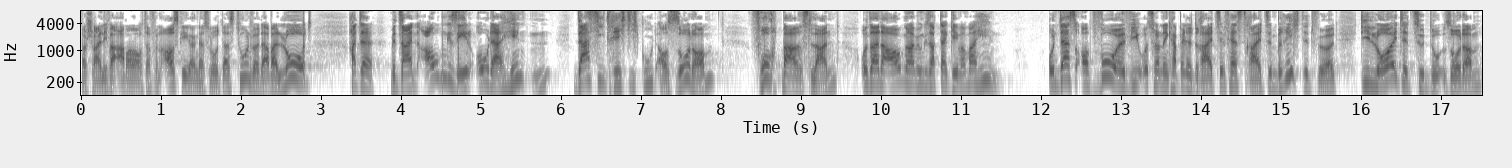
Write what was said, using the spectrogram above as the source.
wahrscheinlich war Abraham auch davon ausgegangen, dass Lot das tun würde. Aber Lot hatte mit seinen Augen gesehen, oh, da hinten, das sieht richtig gut aus. Sodom, fruchtbares Land. Und seine Augen haben ihm gesagt, da gehen wir mal hin. Und das, obwohl, wie uns schon in Kapitel 13, Vers 13 berichtet wird, die Leute zu Sodom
